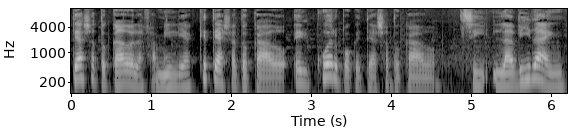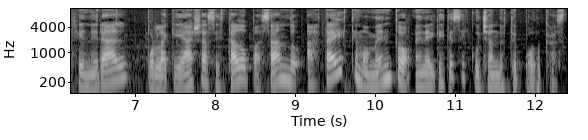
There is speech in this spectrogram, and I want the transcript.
te haya tocado la familia que te haya tocado, el cuerpo que te haya tocado, si la vida en general por la que hayas estado pasando hasta este momento en el que estés escuchando este podcast.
